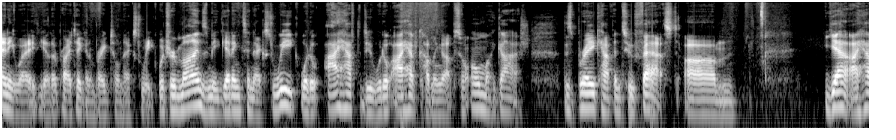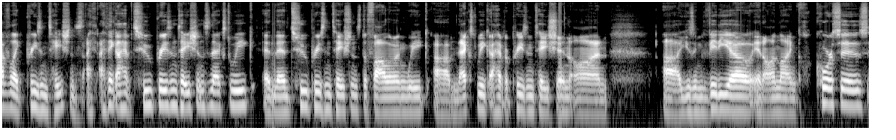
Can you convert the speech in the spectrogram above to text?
anyway, yeah, they're probably taking a break till next week, which reminds me getting to next week. What do I have to do? What do I have coming up? So, oh my gosh this break happened too fast. Um, yeah, I have like presentations. I, I think I have two presentations next week and then two presentations the following week. Um, next week, I have a presentation on uh, using video in online courses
